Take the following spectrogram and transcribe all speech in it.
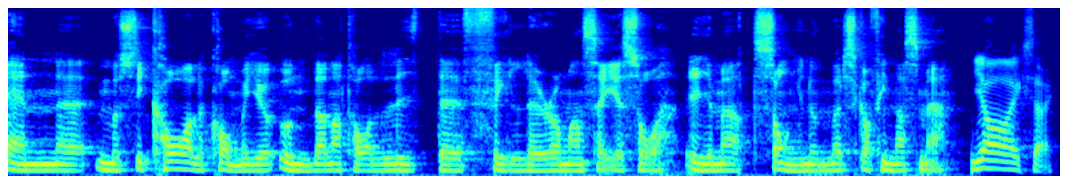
En eh, musikal kommer ju undan att ha lite filler om man säger så. I och med att sångnummer ska finnas med. Ja, exakt.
